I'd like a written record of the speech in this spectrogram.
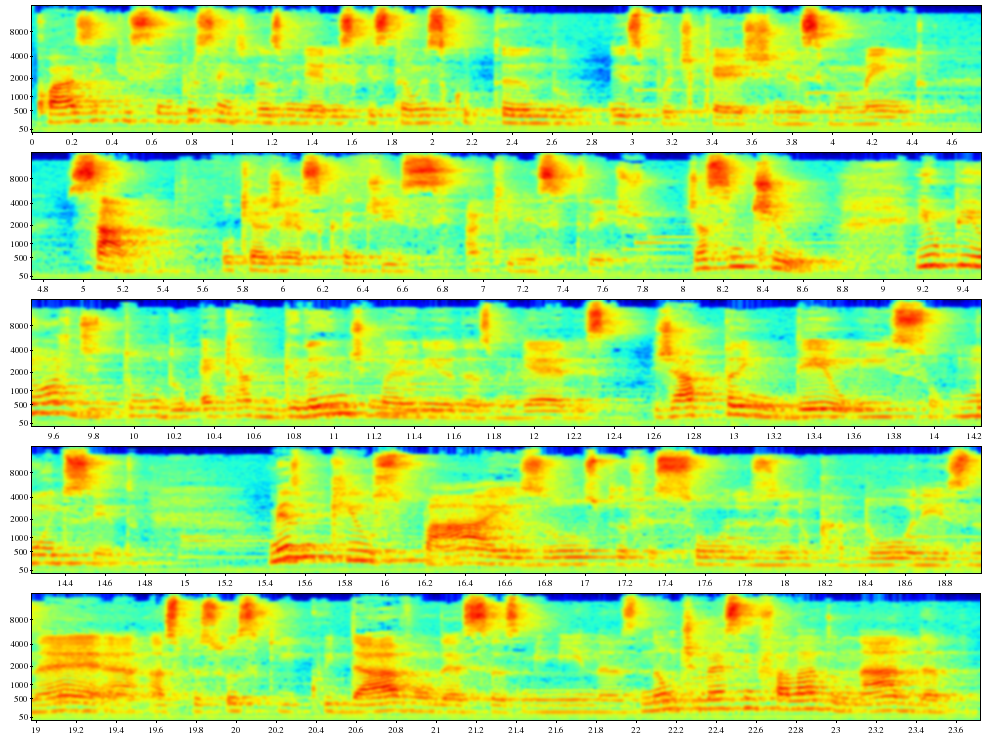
quase que 100% das mulheres que estão escutando esse podcast nesse momento sabe o que a Jéssica disse aqui nesse trecho. Já sentiu. E o pior de tudo é que a grande maioria das mulheres já aprendeu isso muito cedo. Mesmo que os pais os professores, os educadores, né, as pessoas que cuidavam dessas meninas não tivessem falado nada,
